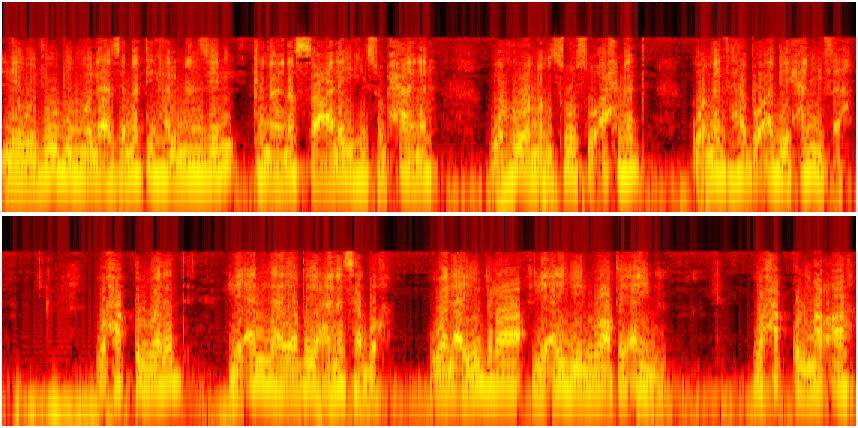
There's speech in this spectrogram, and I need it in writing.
لوجوب ملازمتها المنزل كما نص عليه سبحانه وهو منصوص أحمد ومذهب أبي حنيفة. وحق الولد لئلا يضيع نسبه ولا يدرى لأي الواطئين. وحق المرأة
